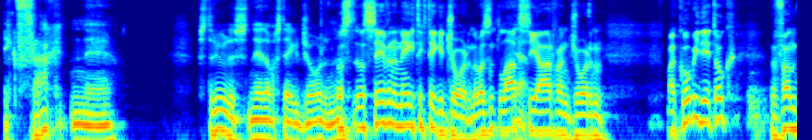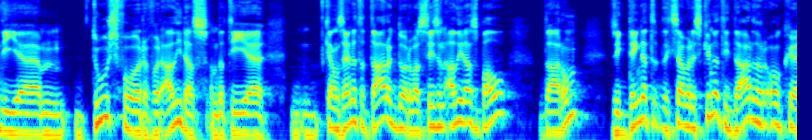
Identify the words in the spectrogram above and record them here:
Ik vraag, nee. Strules, nee, dat was tegen Jordan. Dat was, dat was 97 tegen Jordan. Dat was het laatste jaar van Jordan. Maar Kobe deed ook van die ehm, tours voor, voor Adidas. Omdat die, eh, het kan zijn dat het daar ook door was. Het is een Adidas-bal, daarom. Dus ik denk dat het, ik zou wel eens kunnen dat hij daardoor ook eh,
